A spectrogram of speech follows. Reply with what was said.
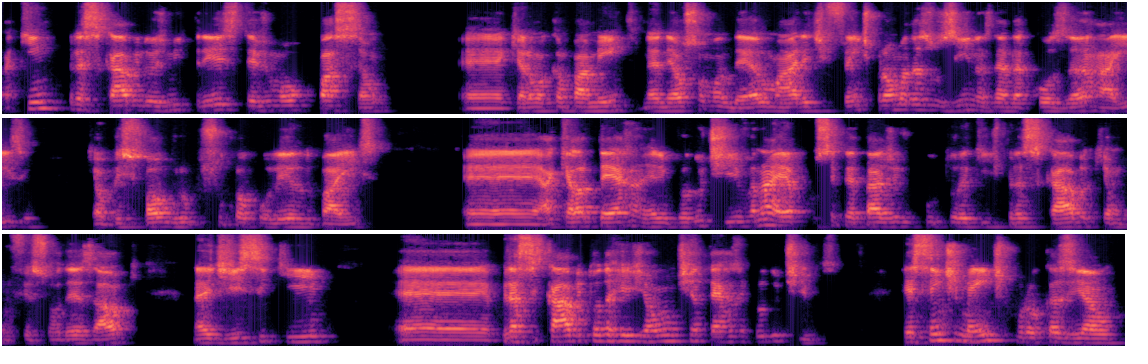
aqui em Prescaba, em 2013, teve uma ocupação, é, que era um acampamento, né, Nelson Mandela, uma área de frente para uma das usinas né, da Cosan Raizen, que é o principal grupo sucroalcooleiro do país. É, aquela terra era improdutiva. Na época, o secretário de Agricultura aqui de Piracicaba, que é um professor da Exalc, né, disse que é, Piracicaba e toda a região tinha terras improdutivas. Recentemente, por ocasião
